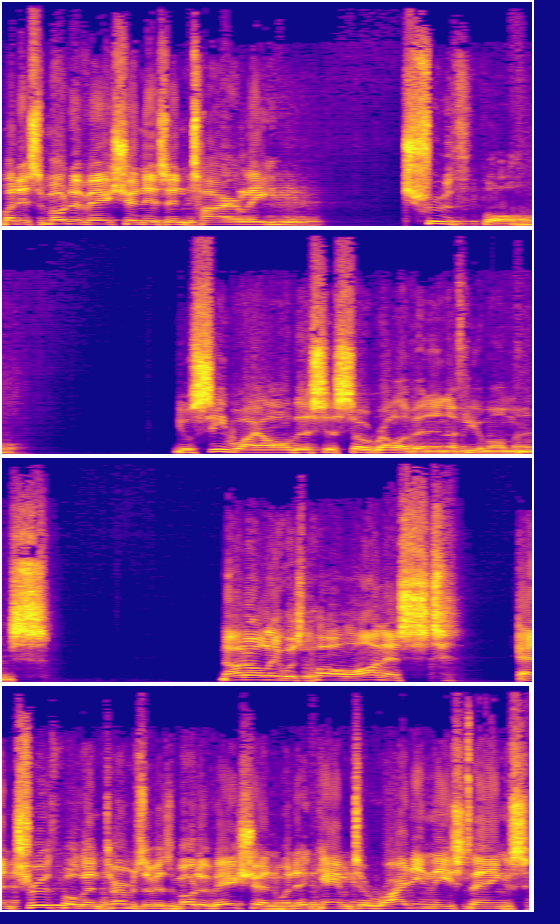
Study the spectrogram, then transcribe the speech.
but his motivation is entirely truthful. You'll see why all this is so relevant in a few moments. Not only was Paul honest and truthful in terms of his motivation when it came to writing these things.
